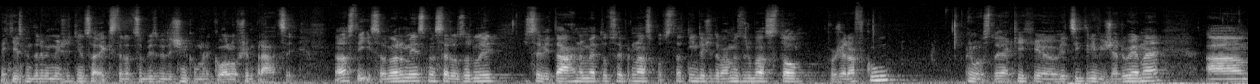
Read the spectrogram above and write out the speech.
Nechtěli jsme tady vymýšlet něco extra, co by zbytečně komunikovalo všem práci. No a z té ISO normy jsme se rozhodli, že se vytáhneme to, co je pro nás podstatné, takže to máme zhruba 100 požadavků, nebo 100 nějakých věcí, které vyžadujeme a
